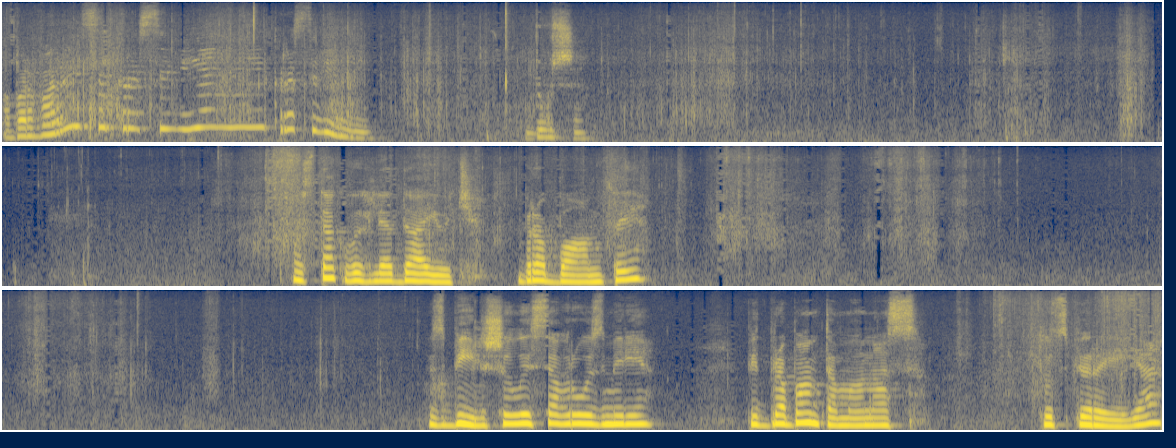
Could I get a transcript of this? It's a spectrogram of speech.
А барбариси красивінні, красивінні. Дуже. Ось так виглядають брабанти. Збільшилися в розмірі. Під брабантами у нас тут спірея.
